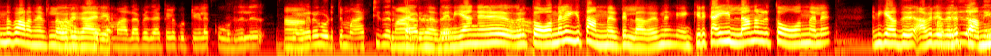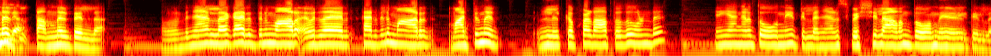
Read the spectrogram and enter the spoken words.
എന്ന് പറഞ്ഞിട്ടില്ല ഒരു കാര്യം. മാതാപിതാക്കൾ കുട്ടികളെ കൂടുതൽ കൊടുത്ത് മാറ്റി മാറ്റുന്നത് നിർത്താറുണ്ട്. എനിക്ക് അങ്ങനെ ഒരു. തോന്നൽ എനിക്ക് തന്നിട്ടില്ല. അതായത് എനിക്കൊരു കൈ ഇല്ല എന്നുള്ളൊരു തോന്നൽ എനിക്ക് അത് അവരിതുവരെ. തന്നിട്ട് തന്നിട്ടില്ല. അതുകൊണ്ട് ഞാൻ എല്ലാ കാര്യത്തിനും മാറി കാര്യത്തിൽ മാറി മാറ്റി നിൽക്കപ്പെടാത്തത് കൊണ്ട് എനിക്ക് അങ്ങനെ തോന്നിയിട്ടില്ല. ഞാൻ സ്പെഷ്യൽ ആണെന്ന് തോന്നിയിട്ടില്ല.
